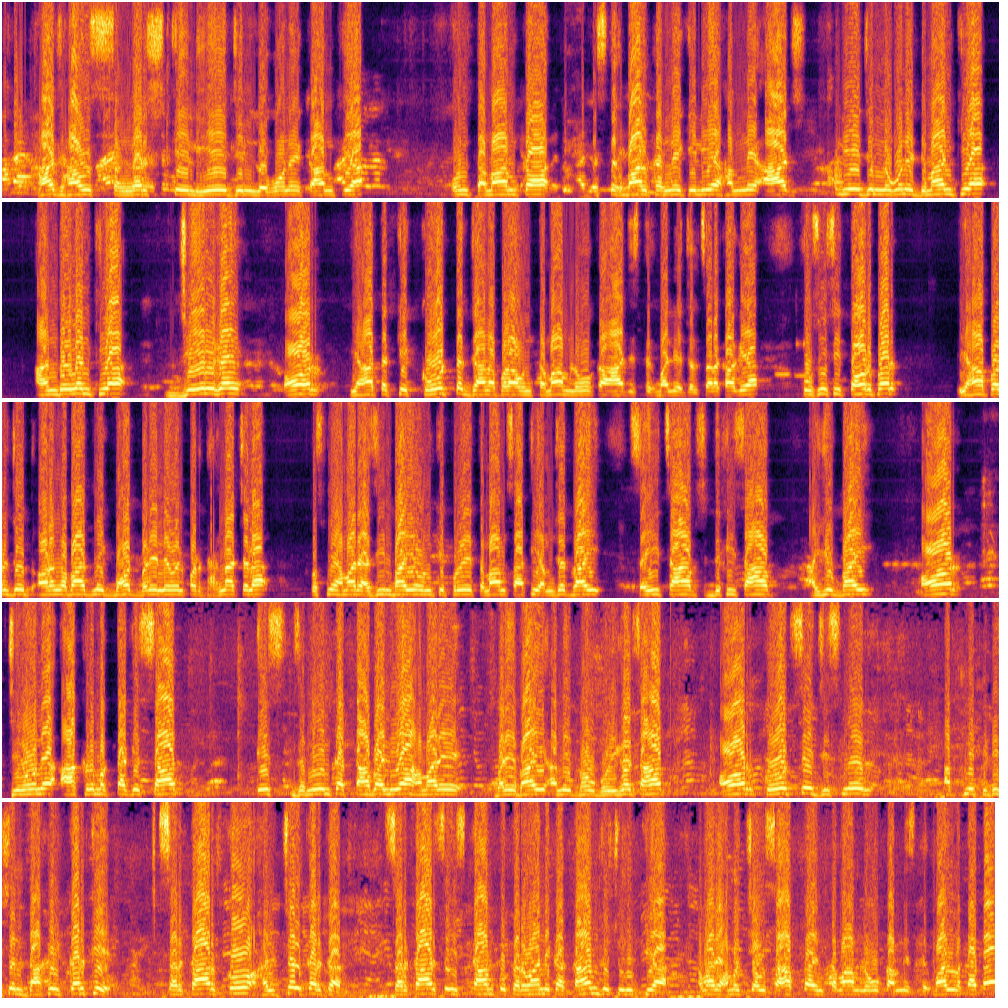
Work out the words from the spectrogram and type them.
हज हाउस संघर्ष के लिए जिन लोगों ने काम किया, उन तमाम का इस्तेमाल करने के लिए हमने आज लिए जिन लोगों ने डिमांड किया, आंदोलन किया, जेल गए और यहाँ तक कि कोर्ट तक जाना पड़ा। उन तमाम लोगों का आज इस्तेमालिया जलसा रखा गया। खसूसी तौर पर यहाँ पर जो औरंगाबाद में एक बहुत बड़े लेवल पर धरना चला, उसमें हमारे अजीम भाई और उनके पूरे तमाम साथी, अमजद भाई, सईद साहब सिद्दीकी साहब, अयूब भाई और जिन्होंने आक्रामकता के साथ इस जमीन का ताबा लिया हमारे बड़े भाई अमित भाऊ भुईगढ़ साहब और कोर्ट से जिसने अपनी पिटिशन दाखिल करके सरकार को हलचल कर कर सरकार से इस काम को करवाने का काम जो शुरू किया हमारे अहमद चौ साहब का इन तमाम लोगों का हमने इस्तेमाल रखा था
